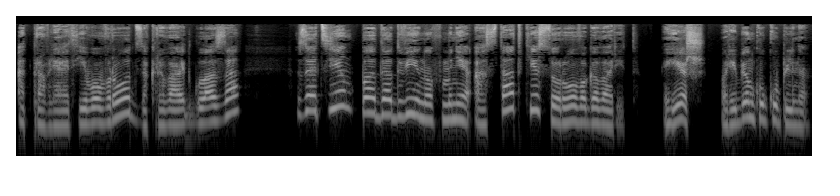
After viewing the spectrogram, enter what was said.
отправляет его в рот, закрывает глаза — Затем, пододвинув мне остатки, сурово говорит. «Ешь, ребенку куплено».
